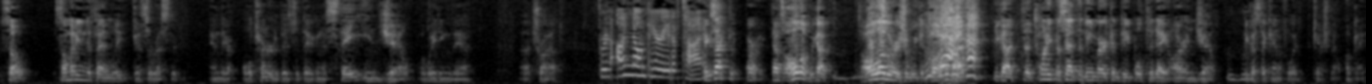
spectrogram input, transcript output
So somebody in the family gets arrested, and their alternative is that they're going to stay in jail awaiting their uh, trial. For an unknown period of time. Exactly. All right. That's a whole. We got a whole other issue we can talk Yeah. about. You got the twenty percent of the American people today are in jail mm-hmm. because they can't afford cash bail. Okay.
